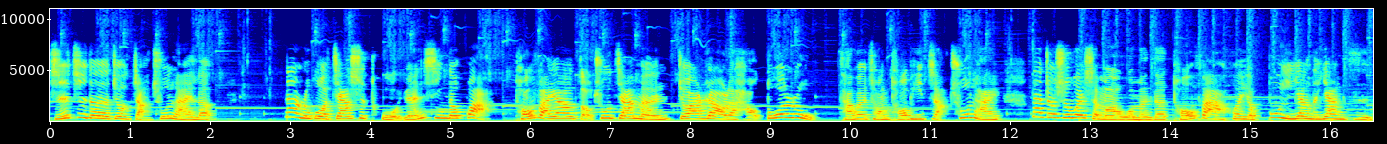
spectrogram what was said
直直的就长出来了。那如果家是椭圆形的话，头发要走出家门就要绕了好多路。才会从头皮长出来，那就是为什么我们的头发会有不一样的样子。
